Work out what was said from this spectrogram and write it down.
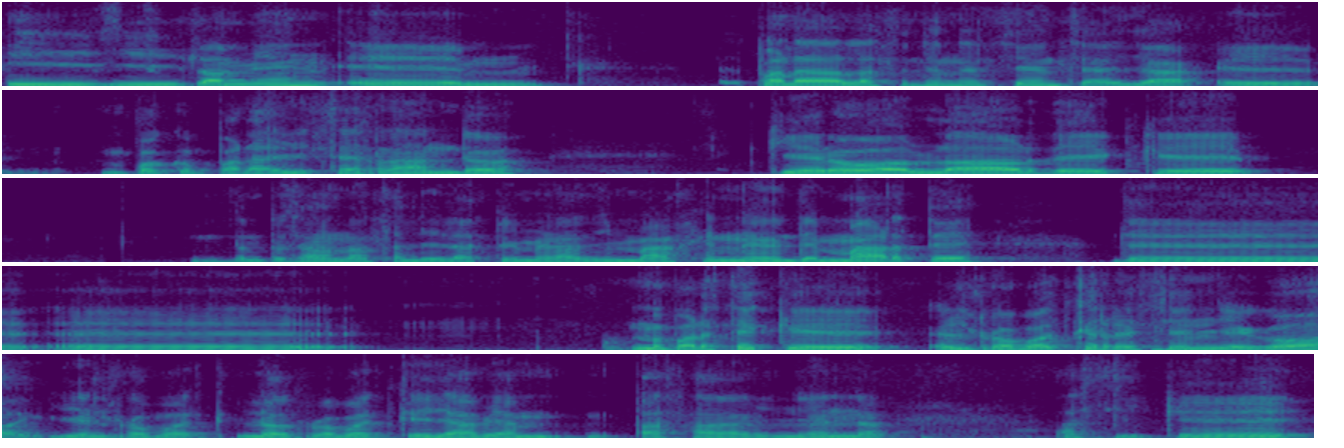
Y, y también eh, para la sección de ciencia, ya eh, un poco para ir cerrando, quiero hablar de que empezaron a salir las primeras imágenes de Marte, de... eh, me parece que el robot que recién llegó y el robot, los robots que ya habían pasado viniendo. Así que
